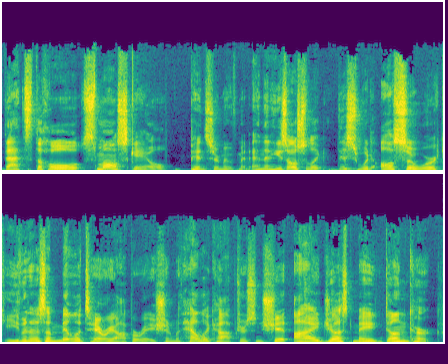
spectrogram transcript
That's the whole small scale pincer movement. And then he's also like, this would also work even as a military operation with helicopters and shit. I just made Dunkirk,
